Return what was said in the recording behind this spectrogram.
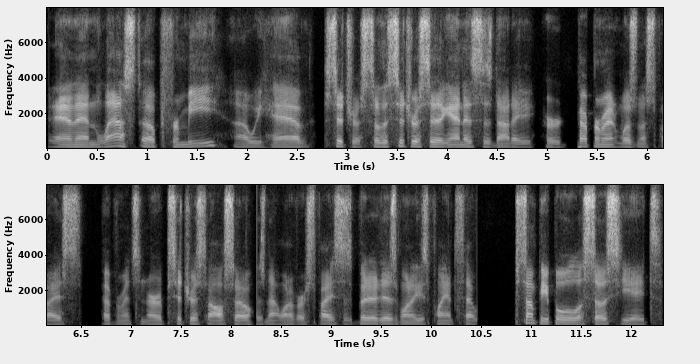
And then last up for me, uh, we have citrus. So the citrus again, this is not a or peppermint wasn't a spice. Peppermint's an herb. Citrus also is not one of our spices, but it is one of these plants that some people will associate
